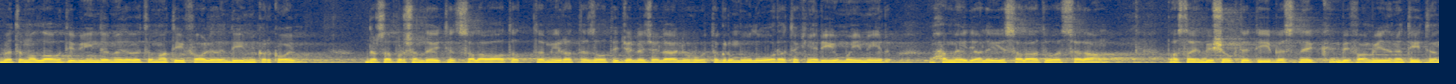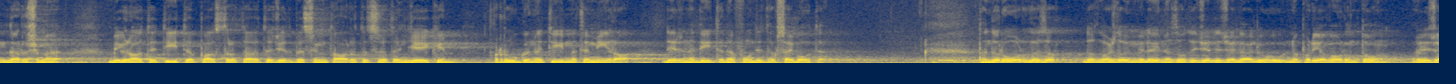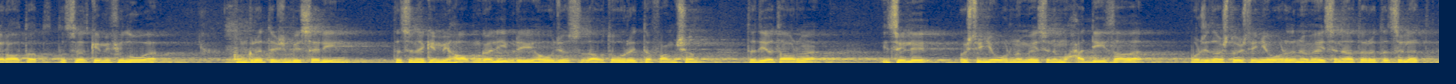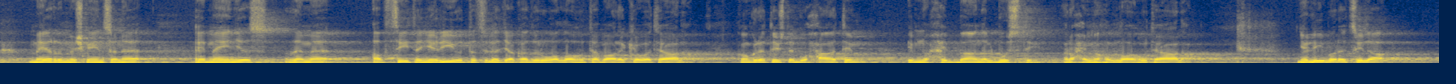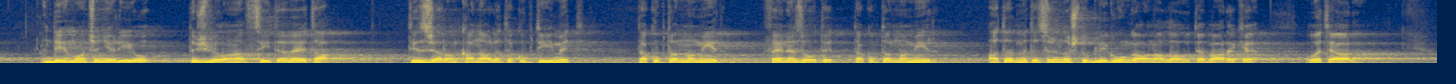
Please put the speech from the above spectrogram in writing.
Vetëm Allahut i bindemi dhe vetëm Atij falje dhe ndihmë i kërkojmë, ndërsa përshëndetjet, salavatet, të mirat e Zotit xhelle shanuhu të grumbulluara tek njeriu më i mirë, Muhamedi alejhi salatu ue selam, pastaj mbi shokët e tij besnikë, mbi familjen e tij të ndershme, mbi gratë e tij të pastrta dhe të gjithë besimtarët të cilët e ndjekin rrugën e tij me të mira deri në ditën e fundit të kësaj bote. Të nderuar vëllezër, do të vazhdojmë me lejnë e Zotit xhelle xhelaluhu në përjavorën tonë, në ligjëratat të cilat kemi fillue, konkretisht mbi serinë të cilën e kemi hapë nga libri i hoxhës dhe autorit të famshëm të dijetarëve, i cili është i njohur në mesin e muhadithëve, por gjithashtu është i njohur dhe në mesin e atyre të cilët merren me shkencën e e mendjes dhe me aftësitë e njeriut të cilat ia ka dhuru Allahu tebareke ue teala. Konkretisht Ebu Hatim ibn Hibban al-Busti, rahimahullahu ta'ala. Një libër e cila ndihmon që njeriu t'i zhvillon aftësitë e veta, t'i zgjeron kanalet e kuptimit, ta kupton më mirë fenë e Zotit, ta kupton më mirë atë me të cilën është obligu nga ana e Allahut tebareke ue teala.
